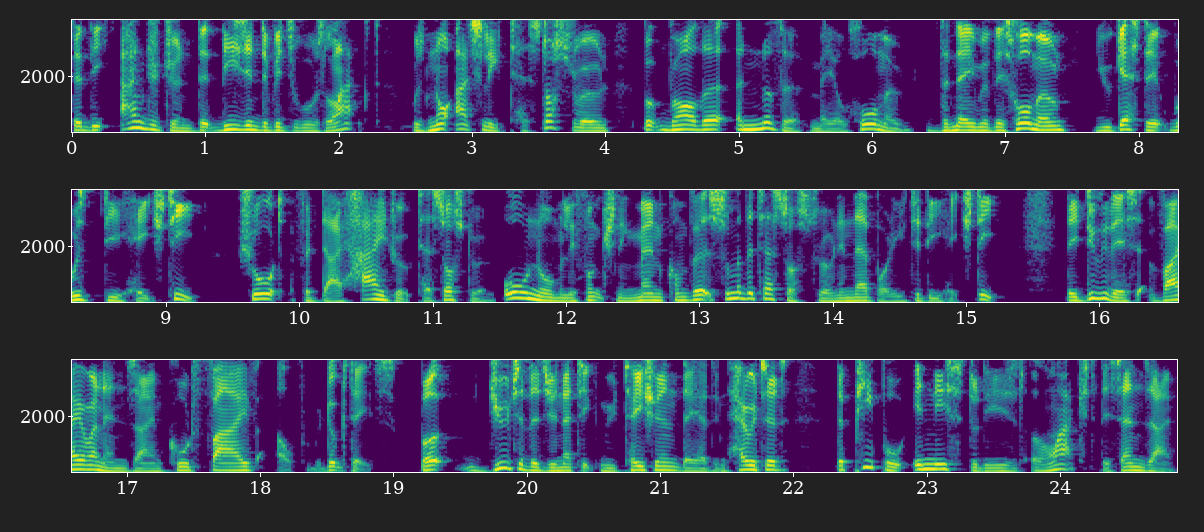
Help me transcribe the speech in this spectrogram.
that the androgen that these individuals lacked was not actually testosterone, but rather another male hormone. The name of this hormone, you guessed it, was DHT, short for dihydrotestosterone. All normally functioning men convert some of the testosterone in their body to DHT. They do this via an enzyme called 5-alpha reductase. But due to the genetic mutation they had inherited, the people in these studies lacked this enzyme,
